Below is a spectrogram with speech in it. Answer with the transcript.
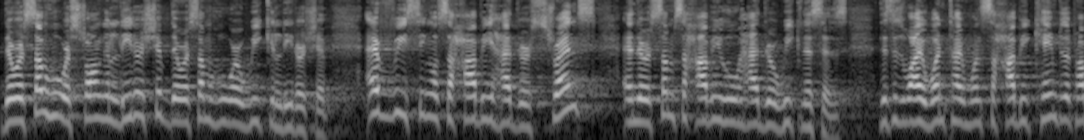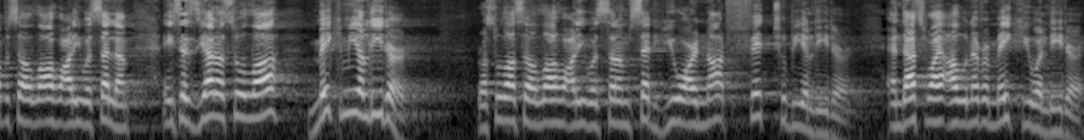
There were some who were strong in leadership, there were some who were weak in leadership. Every single Sahabi had their strengths, and there were some Sahabi who had their weaknesses. This is why one time one Sahabi came to the Prophet ﷺ and he says, Ya Rasulullah, make me a leader. Rasulullah said, You are not fit to be a leader and that's why I will never make you a leader.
